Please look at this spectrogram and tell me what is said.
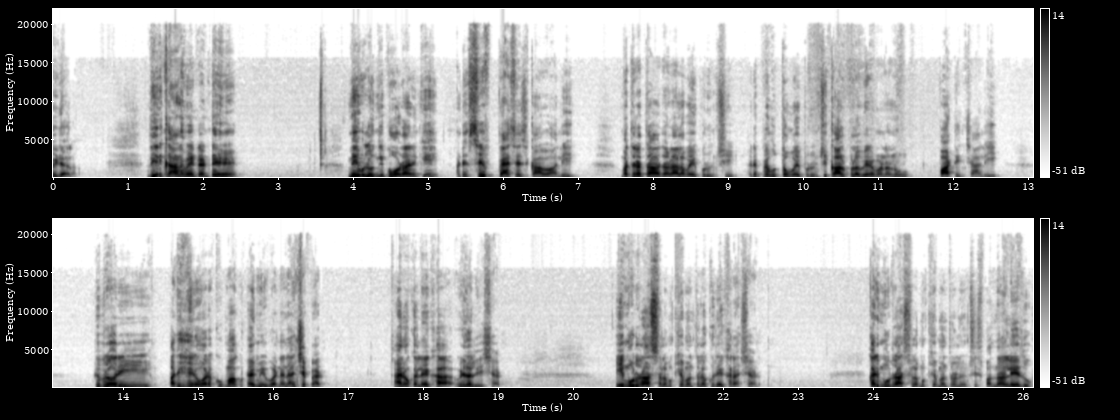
మీడియాలో. దీనికి కారణం ఏంటంటే మేము లొంగిపోవడానికి అంటే సేఫ్ ప్యాసేజ్ కావాలి భద్రతా దళాల వైపు నుంచి అంటే ప్రభుత్వం వైపు నుంచి కాల్పుల విరమణను పాటించాలి ఫిబ్రవరి పదిహేను వరకు మాకు టైం ఇవ్వండి అని ఆయన చెప్పాడు. ఆయన ఒక లేఖ విడుదల చేశాడు. ఈ మూడు రాష్ట్రాల ముఖ్యమంత్రులకు లేఖ రాశాడు. కానీ మూడు రాష్ట్రాల ముఖ్యమంత్రుల నుంచి స్పందన లేదు.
